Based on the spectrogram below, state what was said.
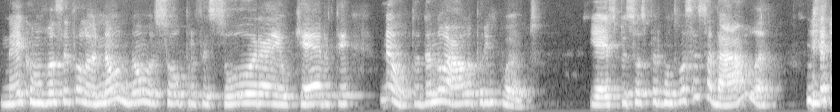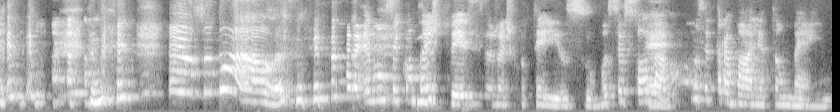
né? Como você falou, não, não, eu sou professora, eu quero ter. Não, estou dando aula por enquanto. E aí as pessoas perguntam: você só dá aula? É, eu só dou aula. Eu não sei quantas vezes eu já escutei isso. Você só dá aula ou você trabalha também?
